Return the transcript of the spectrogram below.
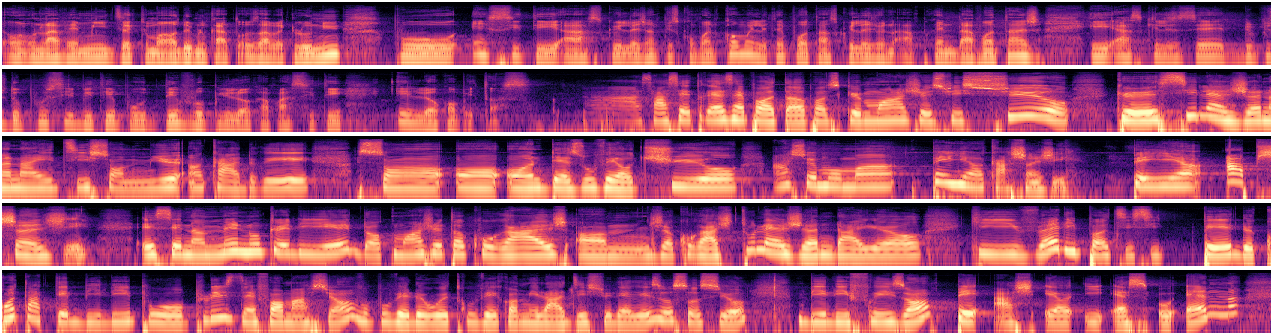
on l'avait mis directement en 2014 avec l'ONU pour inciter à ce que les gens puissent comprendre comment il est important que les jeunes apprennent davantage et à ce qu'ils aient de plus de possibilités pour développer leurs capacités et leurs compétences. Ah, ça, c'est très important parce que moi, je suis sûre que si les jeunes en Haïti sont mieux encadrés, ont, des ouvertures, à ce moment, pays cas changé payant a changé. Et c'est dans nous que lié. Donc, moi, je t'encourage, um, j'encourage tous les jeunes d'ailleurs qui veulent y participer de contacter Billy pour plus d'informations. Vous pouvez le retrouver, comme il a dit, sur les réseaux sociaux. Billy Frison, P-H-R-I-S-O-N.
